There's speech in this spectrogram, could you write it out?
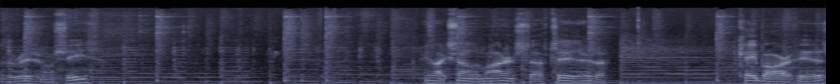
with original sheath. He likes some of the modern stuff too. There's a Ka-Bar of his.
